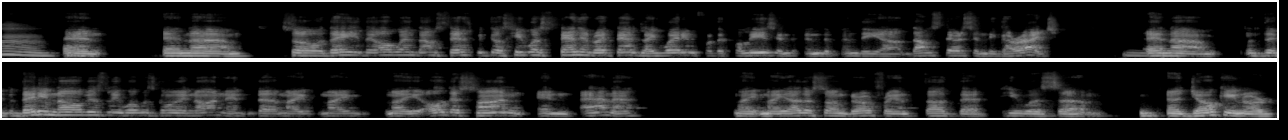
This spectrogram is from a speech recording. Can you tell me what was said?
Mm. And and um, so they they all went downstairs because he was standing right there, like waiting for the police in in the in the uh, downstairs in the garage. Mm. And um, they, they didn't know obviously what was going on, and uh, my my my older son and Anna, my my other son girlfriend thought that he was um, uh, joking or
